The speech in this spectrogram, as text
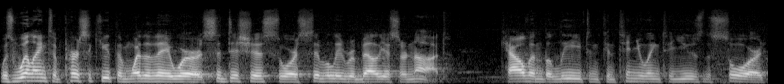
was willing to persecute them whether they were seditious or civilly rebellious or not. Calvin believed in continuing to use the sword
